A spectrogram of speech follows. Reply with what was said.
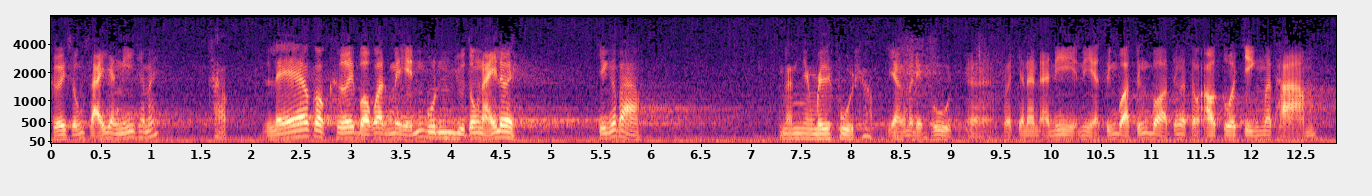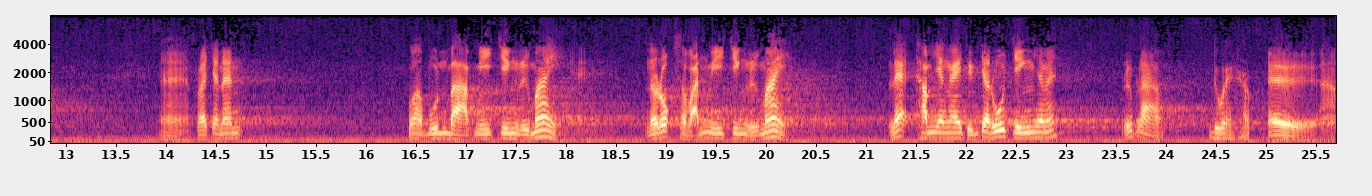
เคยสงสัยอย่างนี้ใช่ไหมครับ แล้วก็เคยบอกว่าไม่เห็นบุญอยู่ตรงไหนเลย จริงหรือเปล่า นั้นยังไม่ได้พูดครับ ยังไม่ได้พูดอ่าเพราะฉะนั้นอันนี้เนี่ยถึงบอดถึงบอดถึงก็ต้องเอาตัวจริงมาถามอ่าเพราะฉะนั้นว่าบุญบาปมีจริงหรือไม่ นรกสวรรค์มีจริงหรือไม่ และทำยังไงถึงจะรู้จริงใช่ไหมหรือเปล่าด้วยครับ เออเอา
